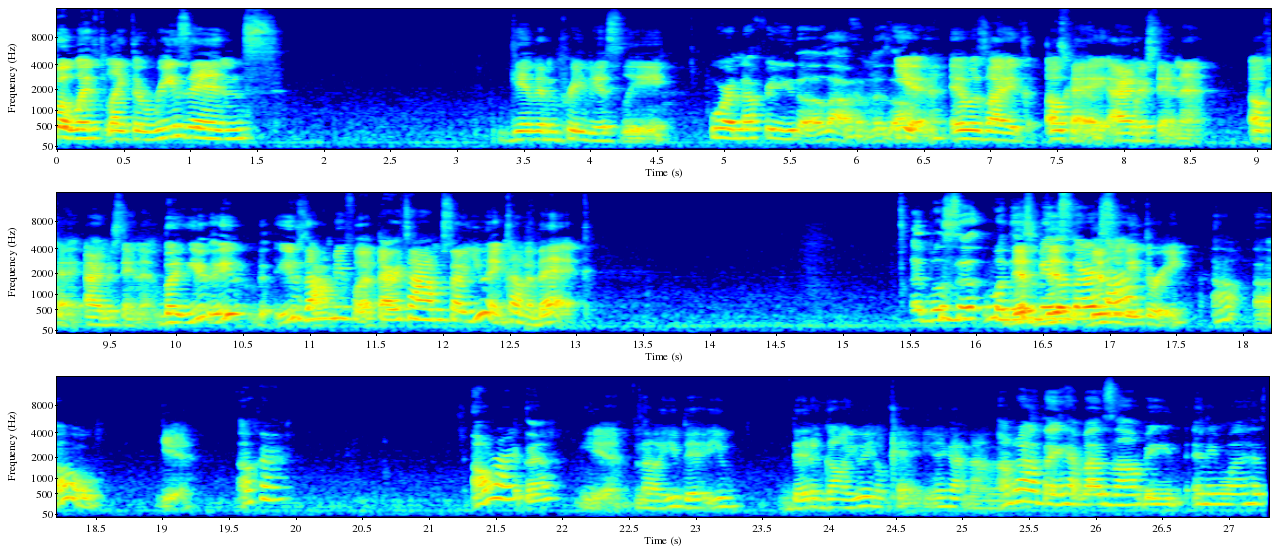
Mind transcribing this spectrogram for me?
but with like the reasons given previously, Were enough for you to allow him to zombie. yeah, it was like, okay, I understand that. Okay, I understand that. But you you you zombie for a third time, so you ain't coming back. It Was it? Would this, be the third this time? will be three. Oh, oh. Yeah. Okay. All right then. Yeah. No, you did. You dead and gone. You ain't okay. You ain't got nothing. I'm trying to think. Have I zombied anyone? Has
